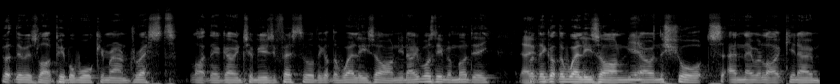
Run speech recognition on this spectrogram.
but there was like people walking around dressed like they're going to a music festival they got the wellies on you know it wasn't even muddy No. but they got the wellies on you Yeah. know and the shorts and they were like you know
